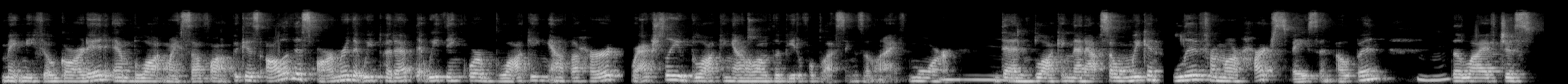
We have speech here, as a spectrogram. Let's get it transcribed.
make me feel guarded and block myself off because all of this armor that we put up that we think we're blocking out the hurt, we're actually blocking out a lot of the beautiful blessings in life more mm-hmm. than blocking that out. So when we can live from our heart space and open, mm-hmm. the life just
